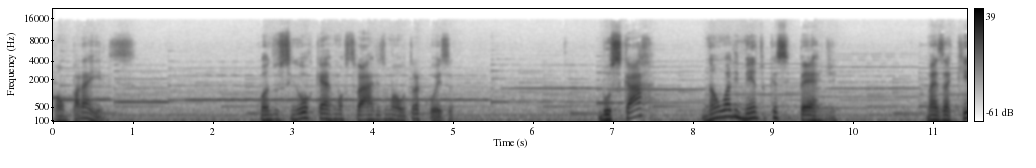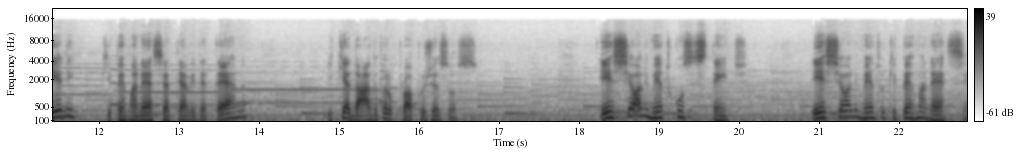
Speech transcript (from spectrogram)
pão para eles. Quando o Senhor quer mostrar-lhes uma outra coisa. Buscar não o alimento que se perde, mas aquele que permanece até a vida eterna e que é dado pelo próprio Jesus. Este é o alimento consistente, este é o alimento que permanece.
